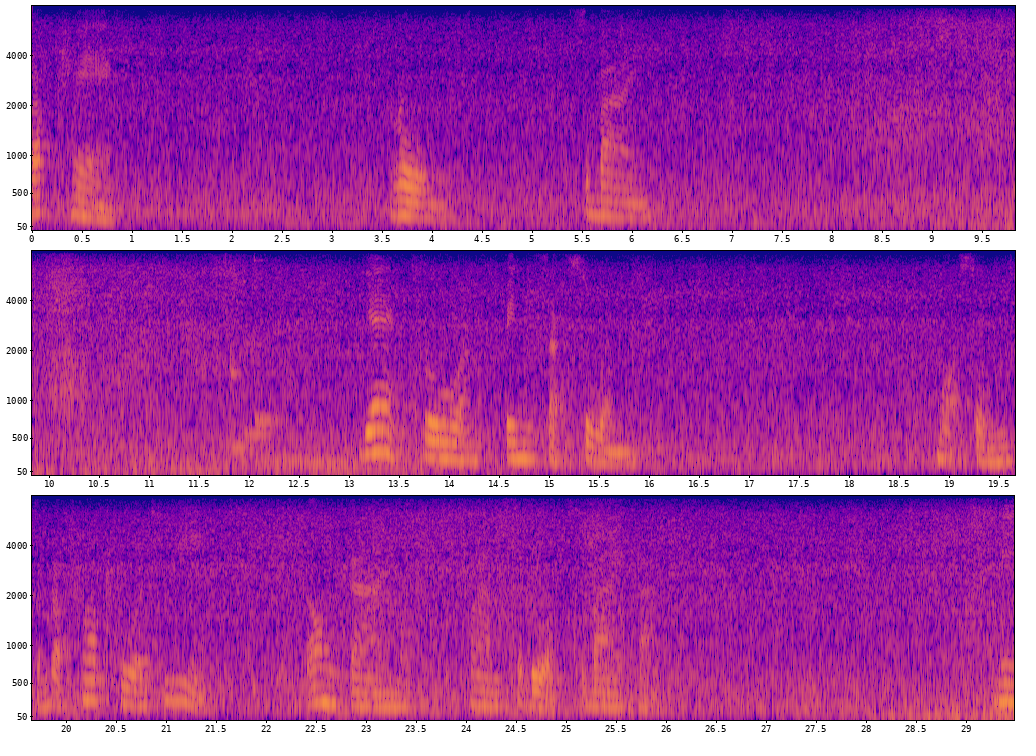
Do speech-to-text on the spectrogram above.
รับแขก โรงสบาย แยกครัวเป็นสัดส่วน เหมาะสมสำหรับครอบครัวที่ต้องการความสะดวกสบายค่ะ มี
